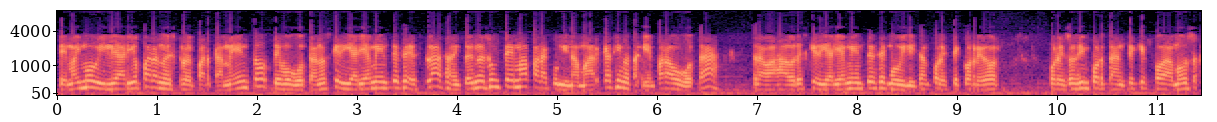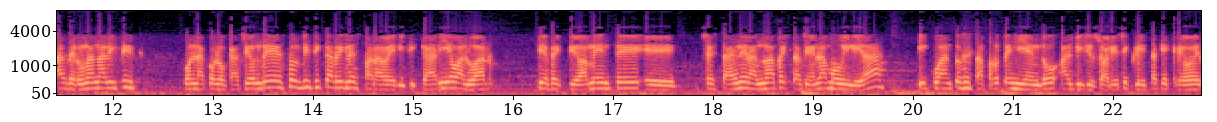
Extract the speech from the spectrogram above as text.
tema inmobiliario para nuestro departamento de bogotanos que diariamente se desplazan. Entonces no es un tema para Cundinamarca, sino también para Bogotá, trabajadores que diariamente se movilizan por este corredor. Por eso es importante que podamos hacer un análisis con la colocación de estos bicicarriles para verificar y evaluar si efectivamente eh, se está generando una afectación en la movilidad y cuánto se está protegiendo al biciusuario ciclista, que creo es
